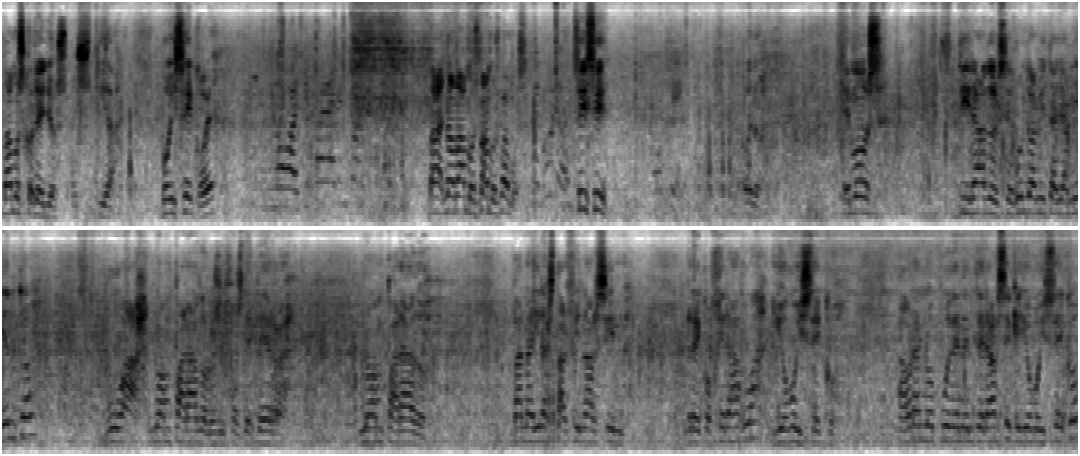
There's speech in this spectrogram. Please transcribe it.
Vamos con ellos. Hostia, voy seco, ¿eh? No, hay que parar entonces. Va, no, vamos, vamos, vamos. ¿Seguro? Sí, sí. Bueno, hemos tirado el segundo avitallamiento. Buah, no han parado los hijos de perra. No han parado. Van a ir hasta el final sin recoger agua y yo voy seco. Ahora no pueden enterarse que yo voy seco,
